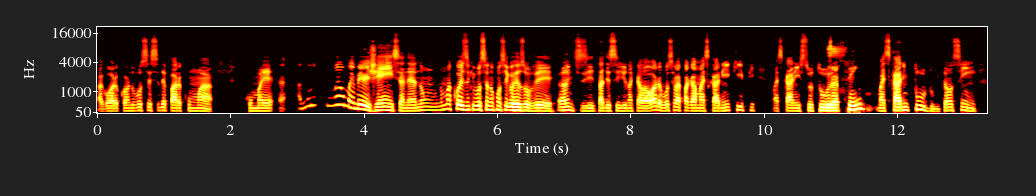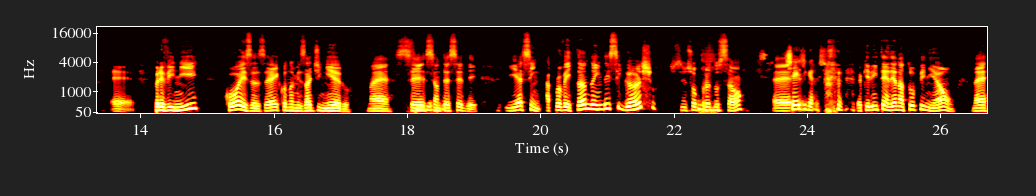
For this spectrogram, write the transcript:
Agora, quando você se depara com uma com uma. Eh, não é uma emergência, né? Num, numa coisa que você não conseguiu resolver antes e está decidindo naquela hora, você vai pagar mais caro em equipe, mais caro em estrutura, Sim. mais caro em tudo. Então, assim, é, prevenir coisas é economizar dinheiro, né? Se, se anteceder. E assim, aproveitando ainda esse gancho sobre produção, é, cheio de gancho. eu queria entender, na tua opinião, né,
